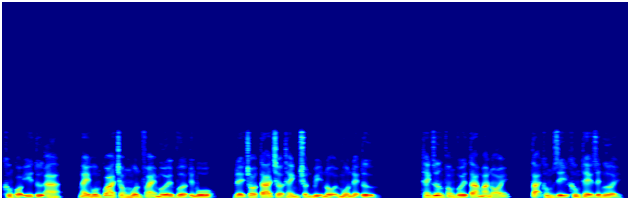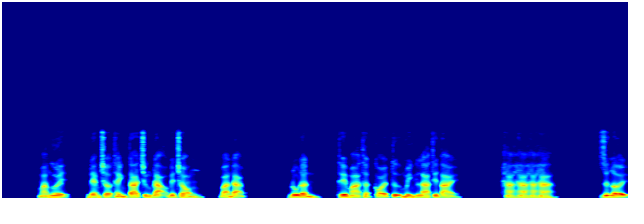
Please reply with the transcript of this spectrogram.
không có ý tư à ngày hôm qua trong môn phái mới vừa tuyên bố, để cho ta trở thành chuẩn bị nội môn đệ tử. Thanh dương phong với ta mà nói, tại không gì không thể giết người. Mà ngươi, đem trở thành ta chứng đạo bên trong, bàn đạp. Đồ đần, thế mà thật coi tự mình là thiên tài. Ha ha ha ha. Dứt lời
